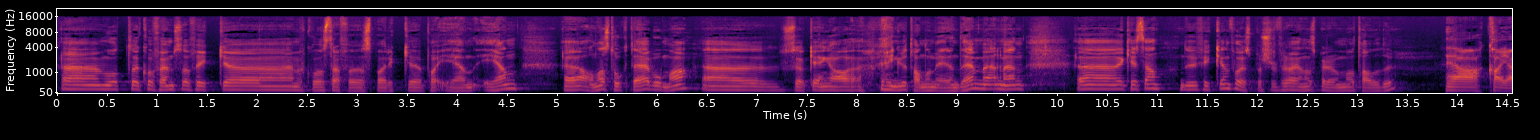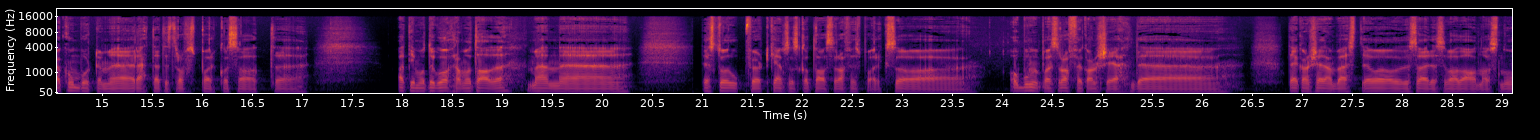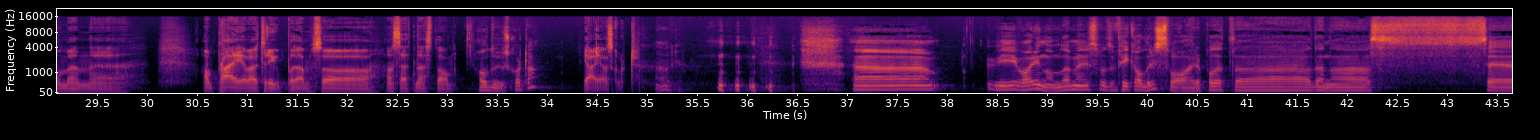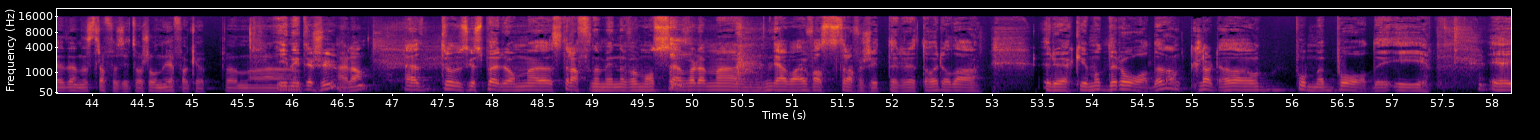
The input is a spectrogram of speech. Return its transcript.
Eh, mot K5 så fikk eh, MFK straffespark på 1-1. Eh, Anas tok det, bomma. Skal ikke henge, ut han noe mer enn det. Men Kristian, du fikk en forespørsel fra en av spillerne om å ta det, du? Ja, Kaja kom bort til meg rett etter straffespark og sa at, at de måtte gå fram og ta det. Men det står oppført hvem som skal ta straffespark, så å bomme på en straffe kan skje. Det, det kan skje den beste, og dessverre så var det Anas nå, men uh, han pleier å være trygg på dem, så han setter neste an. Og du skåret, da? Ja, jeg har skåret. Okay. uh, vi var innom det, men vi fikk aldri svaret på dette, denne, denne straffesituasjonen i FA-cupen. Uh, I 97? Erland. Jeg trodde du skulle spørre om straffene mine for Moss. Jeg, var, dem, jeg var jo fast straffeskytter et år, og da røk mot Råde. Da klarte å bomme både i, i,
